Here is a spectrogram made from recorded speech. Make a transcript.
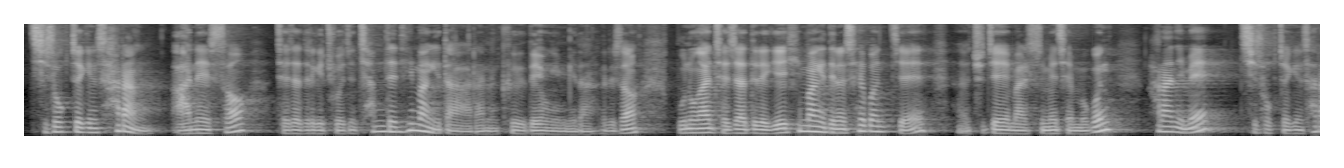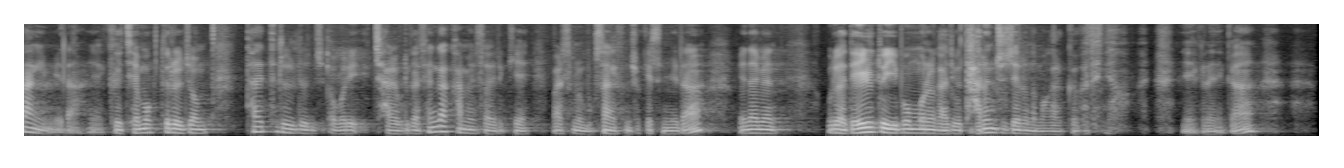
지속적인 사랑 안에서 제자들에게 주어진 참된 희망이다라는 그 내용입니다. 그래서 무능한 제자들에게 희망이 되는 세 번째 어, 주제의 말씀의 제목은 하나님의 지속적인 사랑입니다. 예, 그 제목들을 좀 타이틀을 좀 우리 잘 우리가 생각하면서 이렇게 말씀을 묵상했으면 좋겠습니다. 왜냐하면 우리가 내일 또 이 본문을 가지고 다른 주제로 넘어갈 거거든요. 예, 그러니까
